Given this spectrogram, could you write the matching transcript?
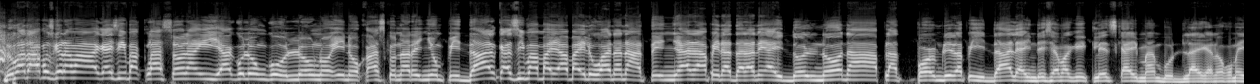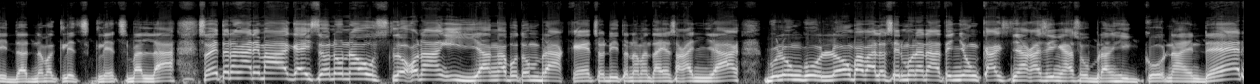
Nung matapos ko na mga guys, ibaklaso ng iya gulong-gulong no inukas ko na rin yung pedal kasi mamaya bailuhan na natin yan na pinadala ni Idol no na platform din na pedal. Ay, hindi siya mag-klits kay man budlay ano kung may edad na mag-klits-klits bala. So ito na nga ni mga guys, so nung nauslo ko na ang iya nga butong bracket. So dito naman tayo sa kanya. Gulong-gulong, babalosin muna natin yung cogs niya kasi nga sobrang higko na. And then,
